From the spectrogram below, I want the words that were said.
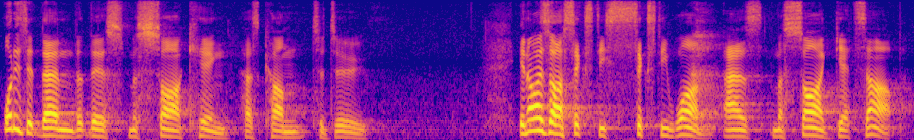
What is it then that this Messiah King has come to do? In Isaiah 60, 61, as Messiah gets up,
